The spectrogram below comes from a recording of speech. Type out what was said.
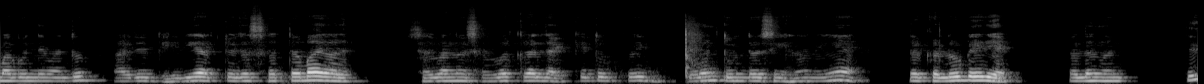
मग गुंडे म्हणतो अरे भिरिया तुझं सत्य बाहेर सर्वांना सर्व कळलं की तू काही दोन तोंड सिंह नाही आहे तर कल्लू बेरी आहे. कल्लू म्हणते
